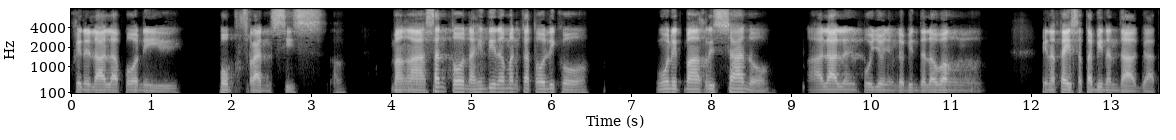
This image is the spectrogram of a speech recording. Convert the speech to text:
Kinilala po ni Pope Francis. No? Mga santo na hindi naman katoliko, ngunit mga Kristiyano, maalala niyo po yun, yung labindalawang pinatay sa tabi ng dagat.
